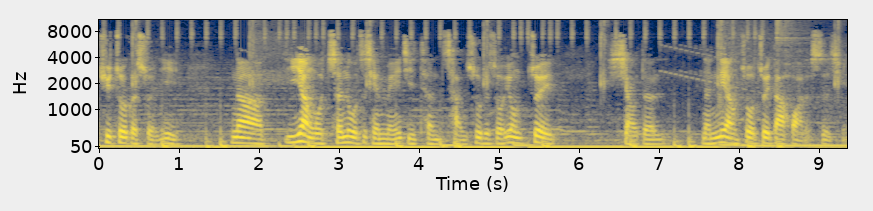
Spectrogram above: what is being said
去做个损益。那一样，我承诺之前每一集谈阐述的时候，用最小的能量做最大化的事情。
